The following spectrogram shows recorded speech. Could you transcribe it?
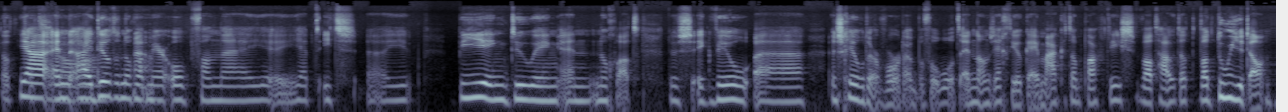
Dat, Ja, dat en wel, hij eh, deelt het nog ja. wat meer op van eh, je, je hebt iets, eh, je, being, doing en nog wat. Dus ik wil eh, een schilder worden bijvoorbeeld. En dan zegt hij, oké, maak het dan praktisch. Wat houdt dat? Wat doe je dan?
